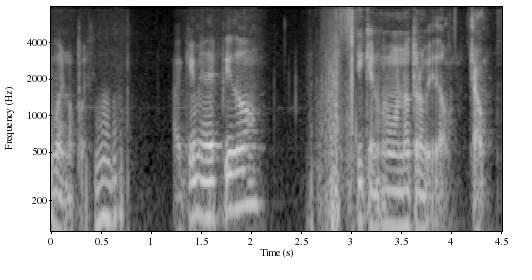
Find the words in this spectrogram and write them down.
Y bueno, pues aquí me despido y que nos vemos en otro video. Chao.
